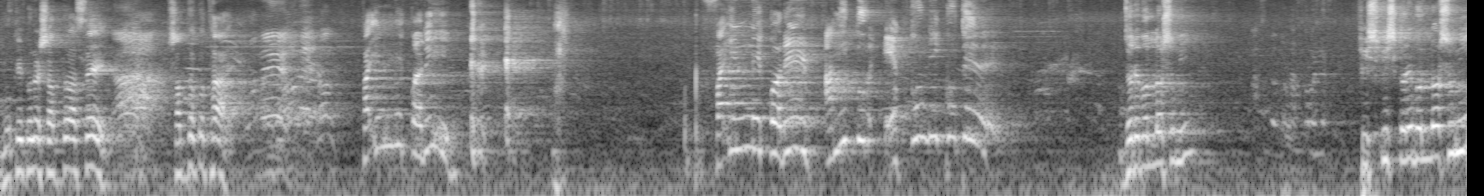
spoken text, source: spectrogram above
মুখে কোনো শব্দ আছে? শব্দ কোথায়? ফাইন্নি করিব, আমি তোর এত নিকটে। জোরে বলল শুনি। ফিস করে বলল শুনি।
